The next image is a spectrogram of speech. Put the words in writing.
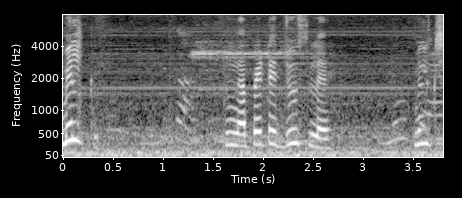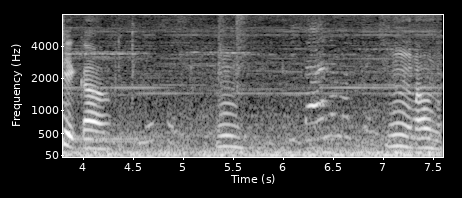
మిల్క్. ఆ పెట్టే జ్యూస్లే. మిల్క్? షేక్ అవును.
